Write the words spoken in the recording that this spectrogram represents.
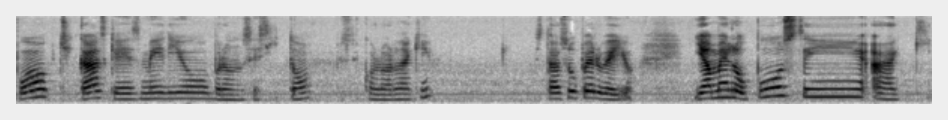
Pop, chicas, que es medio broncecito, este color de aquí. Está súper bello. Ya me lo puse aquí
